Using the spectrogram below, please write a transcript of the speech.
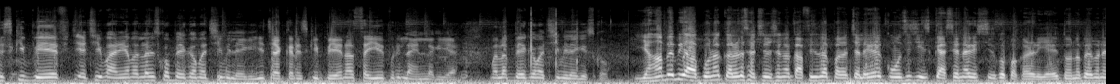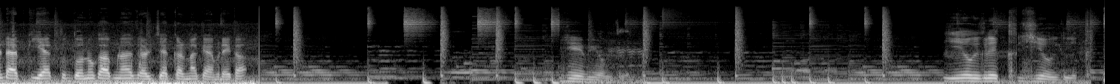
इसकी बे अच्छी मानी है मतलब इसको बेगम अच्छी मिलेगी ये चेक करें इसकी बे ना सही पूरी लाइन लगी है। मतलब बेगम अच्छी मिलेगी इसको। यहाँ पे भी आपको ना कलर सेचुरेशन का काफ़ी ज़्यादा पता चलेगा कौन सी चीज़ कैसे ना किस चीज़ को पकड़ रही है। दोनों पे मैंने टैप किया तो दोनों का अपना रिज़ल्ट चेक करना कैमरे का। ये भी होगी। क्लिक ये होगी क्लिक ये होगी क्लिक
